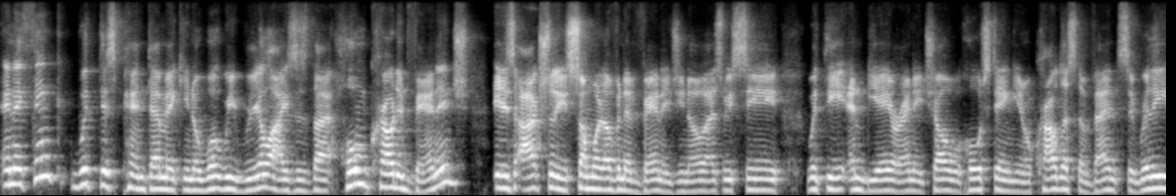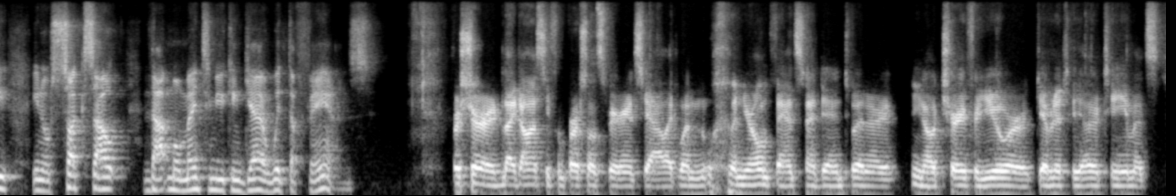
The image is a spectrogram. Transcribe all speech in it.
And I think with this pandemic, you know, what we realize is that home crowd advantage is actually somewhat of an advantage, you know, as we see with the NBA or NHL hosting, you know, crowdless events, it really, you know, sucks out that momentum you can get with the fans for sure. Like honestly, from personal experience, yeah. Like when when your own fans send into it and are you know cheering for you or giving it to the other team, it's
